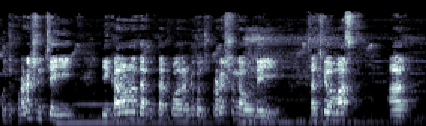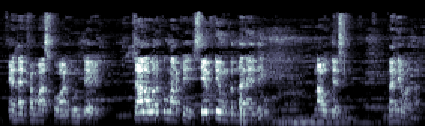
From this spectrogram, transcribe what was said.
కొంచెం ప్రొడక్షన్ ఇచ్చేయి. ఈ కరోనా దెబ్బకి తట్టుకోవాలంటే కొంచెం ప్రొడక్షన్గా ఉండేవి surgical mask or N nine five mask వాడుకుంటే చాలా వరకు మనకి సేఫ్టీ ఉంటుందనేది నా ఉద్దేశం. ధన్యవాదాలు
